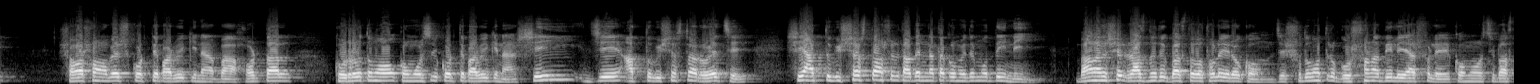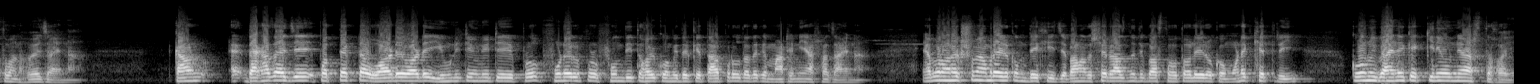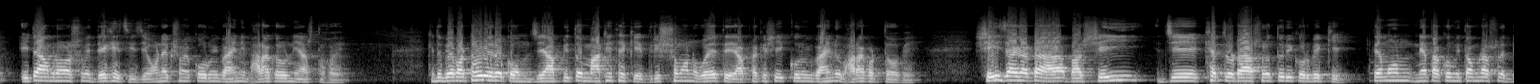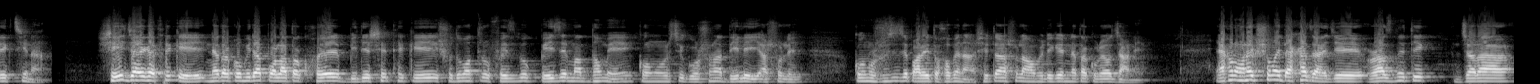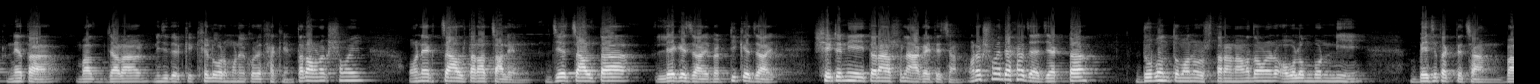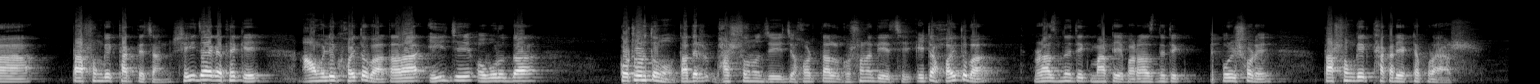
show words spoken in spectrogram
সভা সমাবেশ করতে পারবে কিনা বা হরতাল কঠোরতম কর্মসূচি করতে পারবে কিনা, সেই যে আত্মবিশ্বাসটা রয়েছে, সেই আত্মবিশ্বাস তো আসলে তাদের নেতাকর্মীদের মধ্যেই নেই। বাংলাদেশের রাজনৈতিক বাস্তবতা হলো এরকম যে শুধুমাত্র ঘোষণা দিলে আসলে কর্মসূচি বাস্তবায়ন হয়ে যায় না। কারণ দেখা যায় যে প্রত্যেকটা ওয়ার্ডে ওয়ার্ডে ইউনিটে ইউনিটে ফোনের উপর ফোন দিতে হয় কর্মীদেরকে, তারপরেও তাদেরকে মাঠে নিয়ে আসা যায় না। এমন অনেক সময় আমরা এরকম দেখি যে বাংলাদেশের রাজনৈতিক বাস্তবতা হলো এরকম, অনেক ক্ষেত্রেই কর্মী বাহিনীকে কিনেও নিয়ে আসতে হয়। এটা আমরা অনেক সময় দেখেছি যে অনেক সময় কর্মী বাহিনী ভাড়া করে নিয়ে আসতে হয়। কিন্তু ব্যাপারটা হলো এরকম যে আপনি তো মাটি থেকে দৃশ্যমান ওয়েতে আপনাকে সেই কর্মী বাহিনীও ভাড়া করতে হবে। সেই জায়গাটা বা সেই যে ক্ষেত্রটা আসলে তৈরি করবে কে? তেমন নেতাকর্মী তো আমরা আসলে দেখছি না। সেই জায়গা থেকে নেতাকর্মীরা পলাতক হয়ে বিদেশে থেকে শুধুমাত্র ফেসবুক পেজের মাধ্যমে কর্মসূচি ঘোষণা দিলেই আসলে কর্মসূচি যে পালিত হবে না, সেটা আসলে আওয়ামী লীগের নেতাকর্মীরাও জানে। এখন অনেক সময় দেখা যায় যে রাজনৈতিক যারা নেতা বা যারা নিজেদেরকে খেলোয়াড় মনে করে থাকেন, তারা অনেক সময় অনেক চাল তারা চালেন। যে চালটা লেগে যায় বা টিকে যায় সেটা নিয়েই তারা আসলে আগাইতে চান। অনেক সময় দেখা যায় যে একটা ডুবন্ত মানুষ তারা নানা ধরনের অবলম্বন নিয়ে বেঁচে থাকতে চান বা প্রাসঙ্গিক থাকতে চান। সেই জায়গা থেকে আওয়ামী লীগ হয়তোবা তারা এই যে অবরোধ বা কঠোরতম তাদের ভাষ্য অনুযায়ী যে হরতাল ঘোষণা দিয়েছে, এটা হয়তোবা রাজনৈতিক মাঠে বা রাজনৈতিক পরিসরে প্রাসঙ্গিক থাকারই একটা প্রয়াস।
